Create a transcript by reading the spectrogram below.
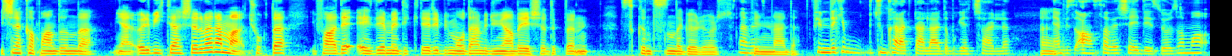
içine kapandığında yani öyle bir ihtiyaçları var ama çok da ifade edemedikleri bir modern bir dünyada yaşadıklarının sıkıntısını da görüyoruz Evet. filmlerde. Filmdeki bütün karakterlerde bu geçerli. Evet. Yani biz Ansa ve şey de izliyoruz ama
